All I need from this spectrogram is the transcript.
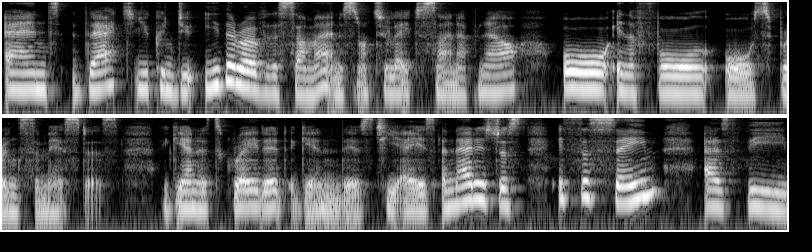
And that you can do either over the summer, and it's not too late to sign up now, or in the fall or spring semesters. Again, it's graded. Again, there's TAs, and that is just, it's the same as the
